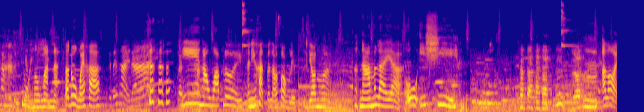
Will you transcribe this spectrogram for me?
ทำมือถือสอย่าวยงเมามันอะสนุกไหมคะจะได้ถ่ายได้ นี่เงาวับเลย อันนี้ขัดไปแล้วสองเล็บสุดยอดมาก น้ำอะไรอ่ะ โออิชิอืม อร่อย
